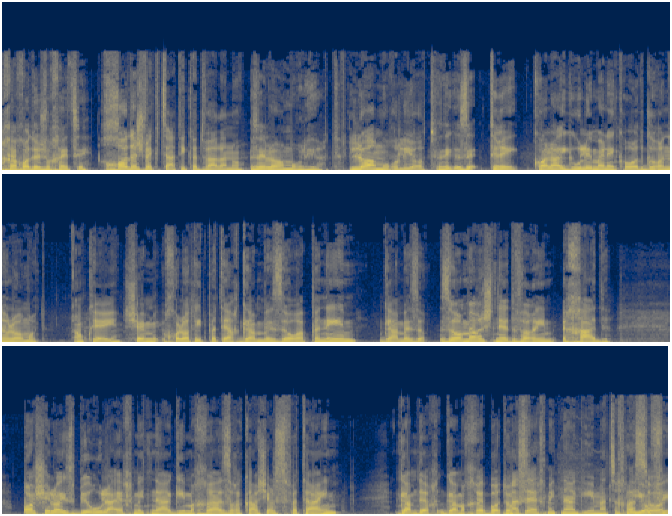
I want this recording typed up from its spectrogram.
אחרי חודש וחצי. חודש וקצת היא כתבה לנו. זה לא אמור להיות. לא אמור להיות. זה, זה, תראי, כל העיגולים האלה נקראות גרנולומות, אוקיי. שהן יכולות להתפתח גם באזור הפנים, גם באזור... זה אומר שני דברים. אחד, או שלא הסבירו לה איך מתנהגים אחרי הזרקה של שפתיים, גם, דרך, גם אחרי בוטוקס. מה זה, איך מתנהגים? מה צריך לעשות? יופי,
